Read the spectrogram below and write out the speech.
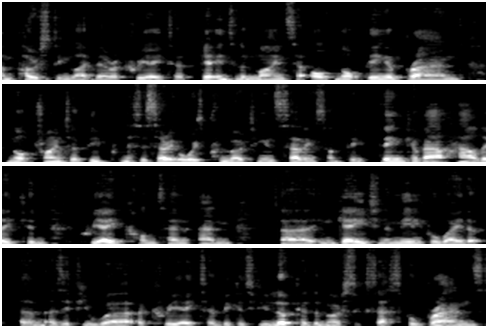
and posting like they're a creator. Get into the mindset of not being a brand, not trying to be necessarily always promoting and selling something. Think about how they can create content and uh, engage in a meaningful way that um, as if you were a creator because if you look at the most successful brands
